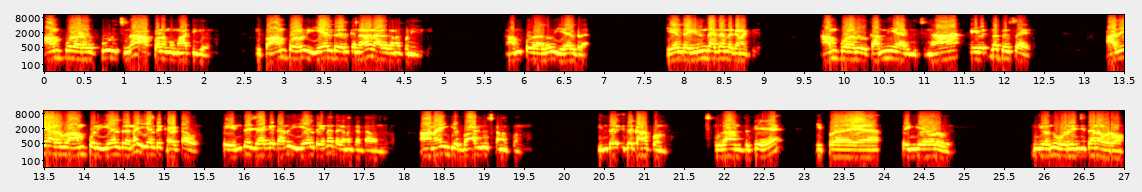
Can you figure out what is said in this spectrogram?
ஆம்போட அளவு கூடுச்சுன்னா அப்ப நம்ம மாத்திக்கிறோம் இப்ப ஆம்புக்கோட அளவு ஏழரை இருக்கனால நான் அதை கணக்கு பண்ணியிருக்கேன். ஆம்புக்கோட அளவு ஏழரை. ஏழரை இருந்தா தான் இந்த கணக்கு. ஆம்புக்கோட அளவு கம்மியா இருந்துச்சுன்னா நீ வெட்டினா பெருசாயிடும். அதே அளவு ஆம்போல் ஏழ்ரைன்னா ஏழரை கரெக்டா வரும். இப்ப எந்த ஜாக்கெட் ஆனாலும் ஏழரைனா இந்த கணக்கு கரெக்டா வந்துடும். ஆனா இங்க பாடிஸ் கணக்கு பண்ணணும். இந்த இதை கணக்கு பண்ணணும். உதாரணத்துக்கு இப்ப இப்ப இங்க எவ்வளவு? இங்க வந்து ஒரு இன்ச்சு தானே வரும்.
